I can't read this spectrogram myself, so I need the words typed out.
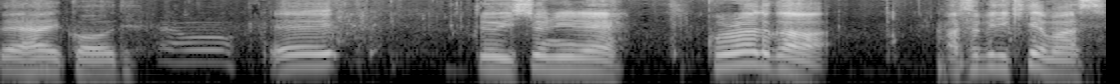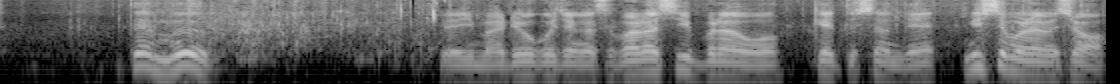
Say hi, Code. えい。と一緒にね、コロラドが遊びに来てます。で、Move。で今、涼子ちゃんが素晴らしいプランをゲットしたんで、見せてもらいましょ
